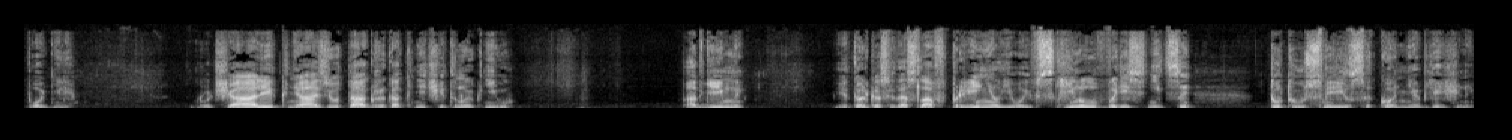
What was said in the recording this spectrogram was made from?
подняли. Вручали князю так же, как нечитанную книгу. Под гимны. И только Святослав принял его и вскинул в одесницы, тут и усмирился конь необъезженный.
